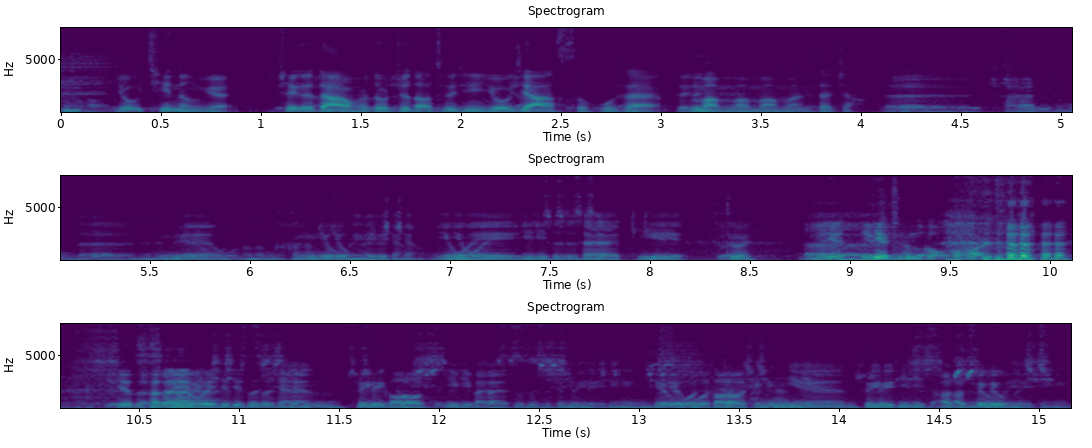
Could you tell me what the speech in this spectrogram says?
嗯，油气能源这个大家伙都知道，最近油价似乎在慢慢慢慢在涨。呃，传统的能源我们很久没有讲，因为一直在跌。对，跌跌成狗，跌的。三危机之前最高是一百四十七美金，结果到今年最低是二十六美金。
